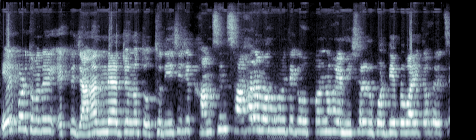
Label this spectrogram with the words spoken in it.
এরপর তোমাদের একটি জানান দেওয়ার জন্য তথ্য দিয়েছি যে খামসিন সাহারা মরুভূমি থেকে উৎপন্ন হয়ে মিশরের উপর দিয়ে প্রবাহিত হয়েছে।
